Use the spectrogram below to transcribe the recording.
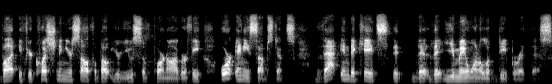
But if you're questioning yourself about your use of pornography or any substance, that indicates it, that, that you may want to look deeper at this.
